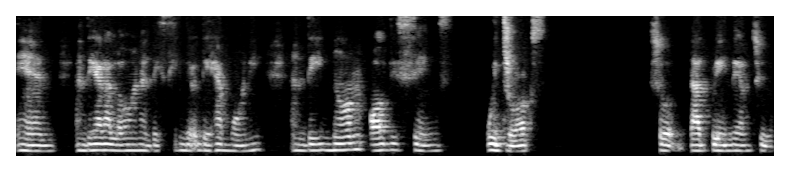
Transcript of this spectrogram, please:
and and they are alone and they think that they have money and they numb all these things with drugs so that bring them to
